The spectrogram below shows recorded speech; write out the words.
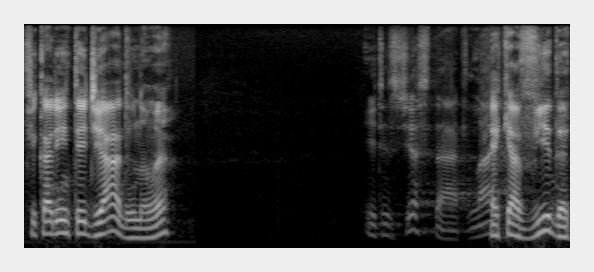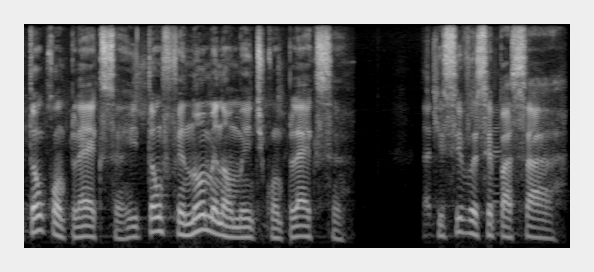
Ficaria entediado, não é? É que a vida é tão complexa e tão fenomenalmente complexa que se você passar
